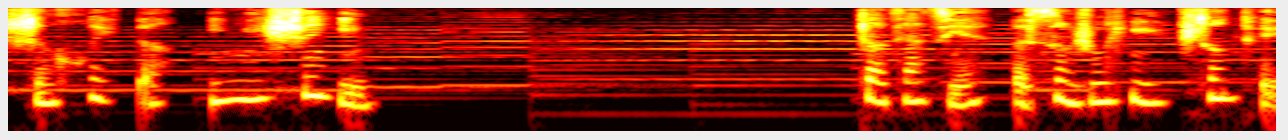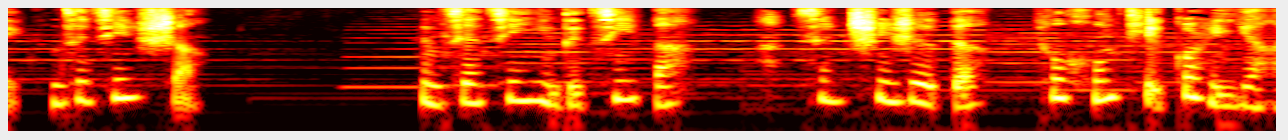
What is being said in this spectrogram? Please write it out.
神会的靡靡呻吟。赵家杰把宋如玉双腿扛在肩上，更加坚硬的鸡巴像炽热的通红铁棍一样，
